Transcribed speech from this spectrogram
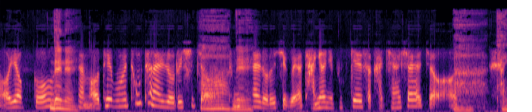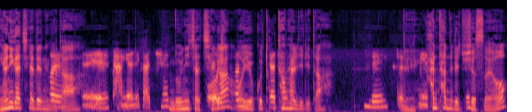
어이없고 네네. 참 어떻게 보면 통탄할 노릇이죠. 아, 네. 통탄할 노릇이고요. 당연히 국회에서 같이 하셔야죠. 아, 당연히 같이 해야 되는 거다. 네, 당연히 같이 해야죠. 논의 자체가 어이없- 어이없고 통탄할 일이다. 네, 네, 그렇습니다. 한탄을 해주셨어요.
